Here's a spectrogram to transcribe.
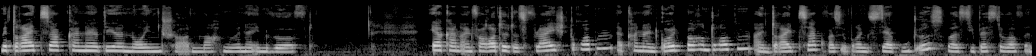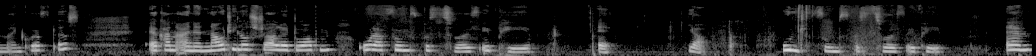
Mit Dreizack kann er dir 9 Schaden machen, wenn er ihn wirft. Er kann ein verrottetes Fleisch droppen, er kann einen Goldbarren droppen, ein Dreizack, was übrigens sehr gut ist, weil es die beste Waffe in Minecraft ist. Er kann eine Nautilus-Schale droppen oder 5 bis 12 EP. Äh, ja und 5 bis 12 EP. Ähm,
